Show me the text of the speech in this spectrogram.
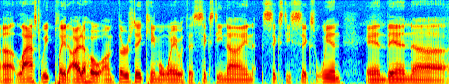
uh, last week, played Idaho on Thursday, came away with a 69 66 win. And then uh,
